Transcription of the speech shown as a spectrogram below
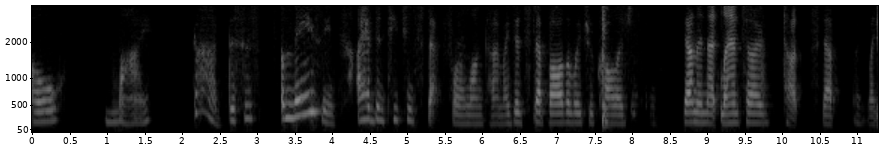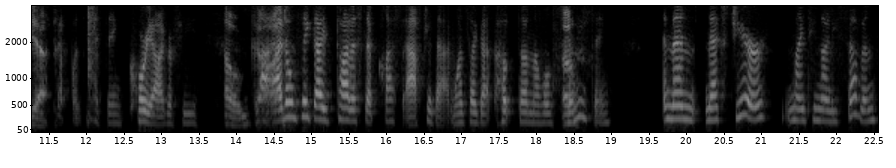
"Oh my God, this is amazing!" I had been teaching step for a long time. I did step all the way through college. Down in Atlanta, I taught step. Like yeah. step was my thing. Choreography, Oh God. I don't think I taught a step class after that. Once I got hooked on the whole spinning oh. thing. And then next year, 1997,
